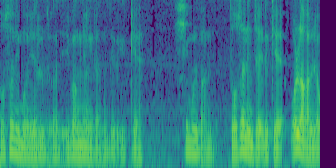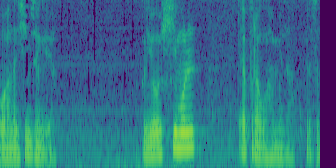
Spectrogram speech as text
도선이 뭐 예를 들어 가지고 이 방향이라든지 이렇게 힘을 받는 도선이 이제 이렇게 올라가려고 하는 힘이 생겨요. 그 요 힘을 F라고 합니다. 그래서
